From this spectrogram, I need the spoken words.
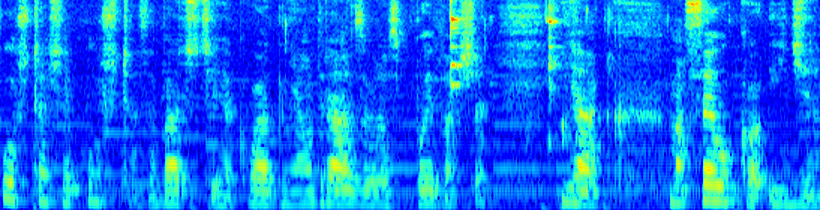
Puszcza się, puszcza. Zobaczcie, jak ładnie od razu rozpływa się. Jak masełko idzie.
